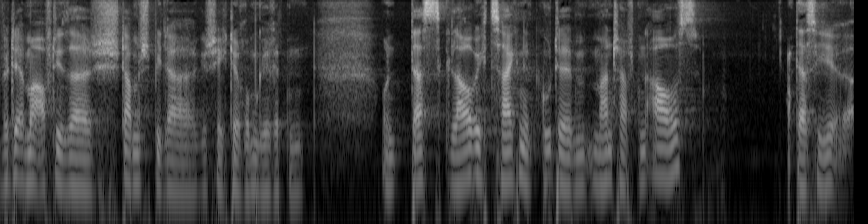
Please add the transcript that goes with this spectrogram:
wird ja immer auf dieser Stammspielergeschichte rumgeritten. Und das, glaube ich, zeichnet gute Mannschaften aus, dass sie äh,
